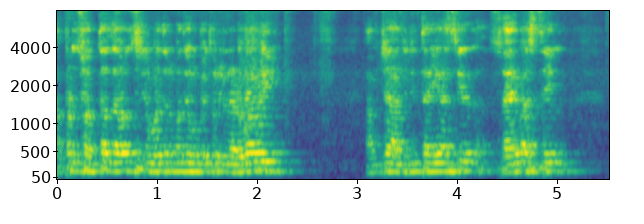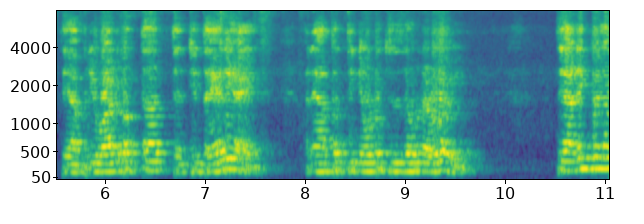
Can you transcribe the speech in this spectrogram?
आपण स्वतः जाऊन श्रीवर्धनमध्ये उमेदवारी लढवावी आमच्या अजिताई असतील साहेब असतील ते आपली वाट बघतात त्यांची तयारी आहे आणि आपण ती निवडणूक तिथे जाऊन लढवावी ते अनेक वेळा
